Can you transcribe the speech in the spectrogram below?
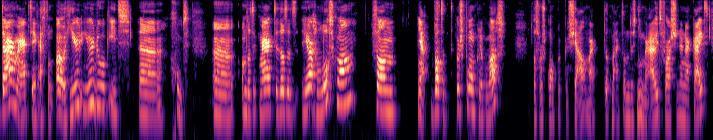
daar merkte ik echt van, oh, hier, hier doe ik iets eh, goed. Eh, omdat ik merkte dat het heel erg loskwam van ja, wat het oorspronkelijk was. Het was oorspronkelijk een sjaal, maar dat maakt dan dus niet meer uit voor als je er naar kijkt.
